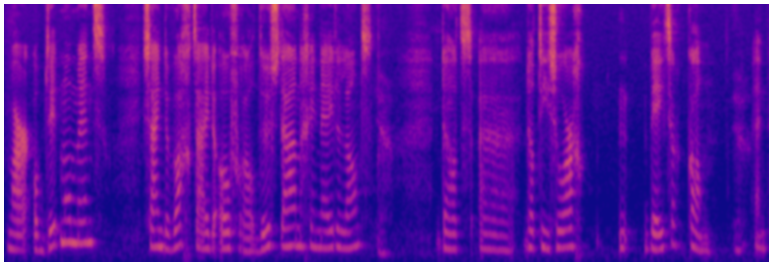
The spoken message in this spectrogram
maar op dit moment zijn de wachttijden overal dusdanig in Nederland ja. dat, uh, dat die zorg beter kan. Ja. En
